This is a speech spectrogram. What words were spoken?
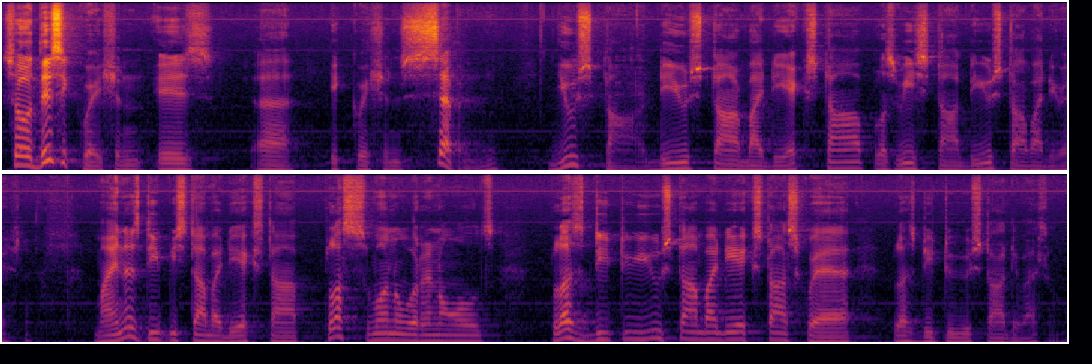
So, this equation is uh, equation 7 u star du star by dx star plus v star du star by dx star minus dp star by dx star plus 1 over Reynolds plus d 2 u star by dx star square plus d 2 u star divided.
